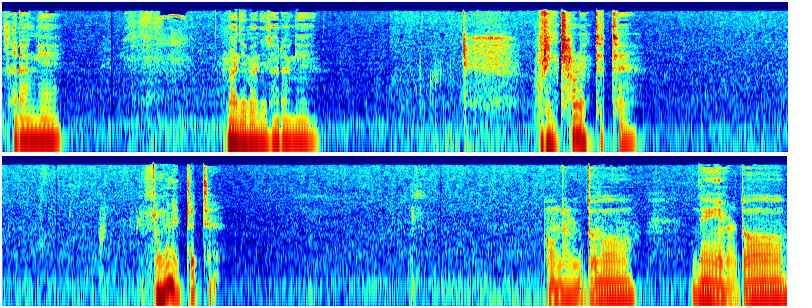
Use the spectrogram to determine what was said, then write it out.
사랑해. 많이 많이 사랑해. 우린 참 애틋해. 너무 애틋해. 오늘도 내일도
